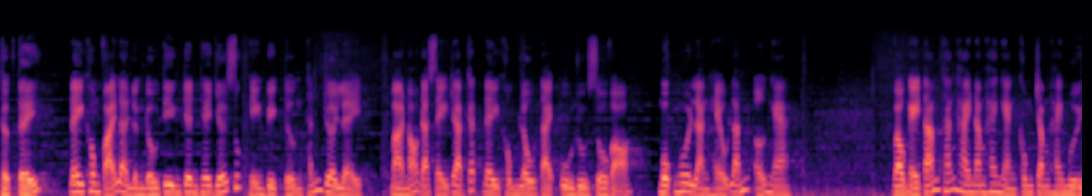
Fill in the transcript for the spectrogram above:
Thực tế, đây không phải là lần đầu tiên trên thế giới xuất hiện việc tượng thánh rơi lệ, mà nó đã xảy ra cách đây không lâu tại Urusovo, một ngôi làng hẻo lánh ở Nga. Vào ngày 8 tháng 2 năm 2020,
